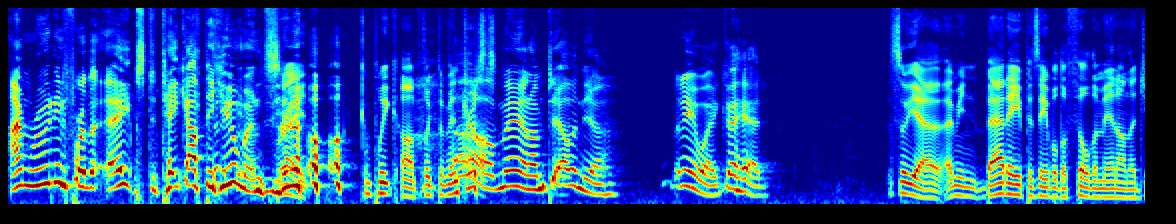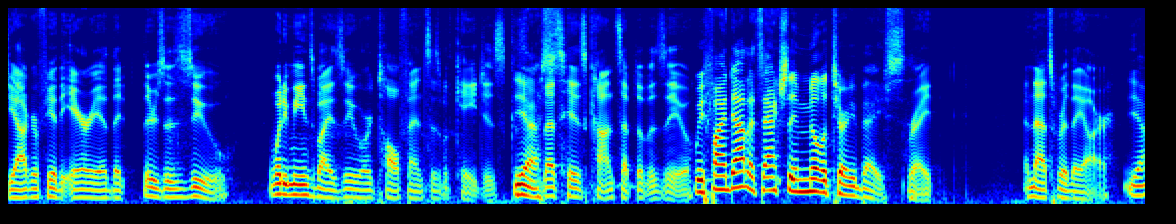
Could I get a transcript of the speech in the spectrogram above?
I'm rooting for the apes to take out the humans. You Right. know? Complete conflict of interest. Oh man, I'm telling you. But anyway, go ahead. So yeah, I mean, Bad Ape is able to fill them in on the geography of the area. That there's a zoo. What he means by zoo are tall fences with cages. Yes. that's his concept of a zoo, We find out it's actually a military base. right? And that's where they are. Yeah.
